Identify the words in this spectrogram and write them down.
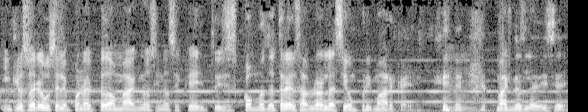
Incluso Erebus se le pone al pedo a Magnus y no sé qué. Y tú dices, ¿cómo te atreves a hablarle así a un primarca? Mm. Magnus le dice,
